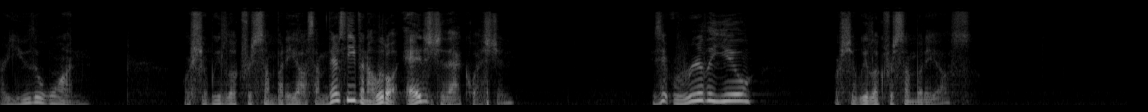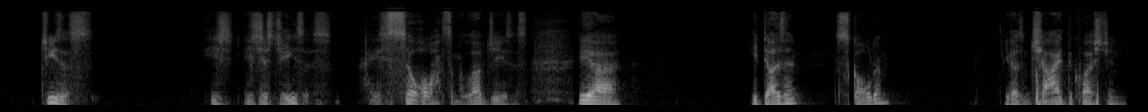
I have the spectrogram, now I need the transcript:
are you the one? Or should we look for somebody else? I mean, there's even a little edge to that question. Is it really you? Or should we look for somebody else? Jesus he's, he's just Jesus. He's so awesome. I love Jesus. He, uh, he doesn't scold him, he doesn't chide the question.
